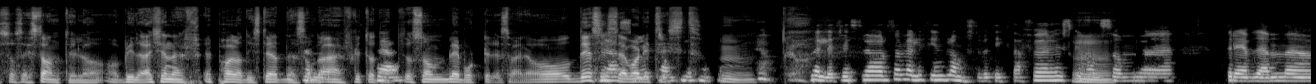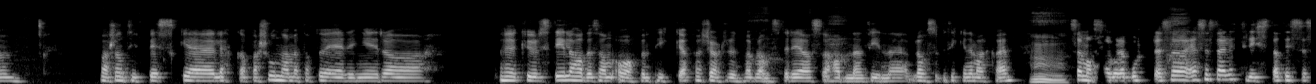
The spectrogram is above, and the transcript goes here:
så seg i stand til å, å, bli der. Jeg kjenner et par av de stedene som da jeg flytta dit, og som ble borte, dessverre. Og det syns jeg var litt trist. Mm. Ja, veldig trist. Vi har også en veldig fin blomsterbutikk der før. Jeg husker mm. han som uh, drev den, uh, var sånn typisk uh, Løkka-person med tatoveringer og kul stil. Og hadde sånn åpen pickup. Han kjørte rundt med blomster i, og så hadde den fine blomsterbutikken i Markveien, mm. som også ble borte. Så jeg syns det er litt trist at disse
